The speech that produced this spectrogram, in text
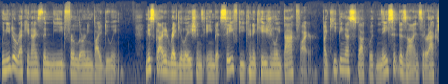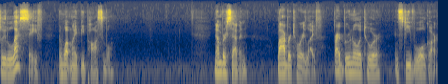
we need to recognize the need for learning by doing. Misguided regulations aimed at safety can occasionally backfire by keeping us stuck with nascent designs that are actually less safe than what might be possible. Number seven, Laboratory Life by Bruno Latour and Steve Woolgar.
